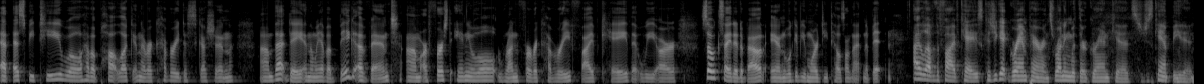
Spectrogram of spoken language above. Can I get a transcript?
at SBT. We'll have a potluck and a recovery discussion um, that day. And then we have a big event, um, our first annual Run for Recovery 5K that we are so excited about. And we'll give you more details on that in a bit. I love the 5Ks because you get grandparents running with their grandkids. You just can't beat it.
